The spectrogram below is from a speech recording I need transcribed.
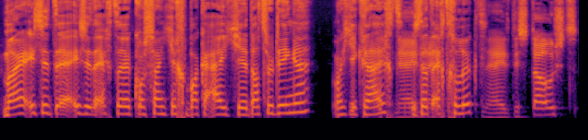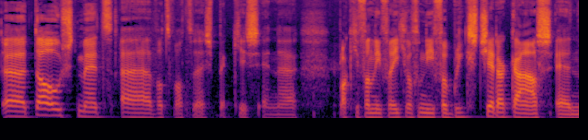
maar is, het, eh, is het echt eh, croissantje, gebakken eitje, dat soort dingen? Wat je krijgt? Nee, is dat nee. echt gelukt? Nee, het is toast. eh, toast met wat, wat spekjes en een plakje van die, wel, van die fabrieks cheddar kaas en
